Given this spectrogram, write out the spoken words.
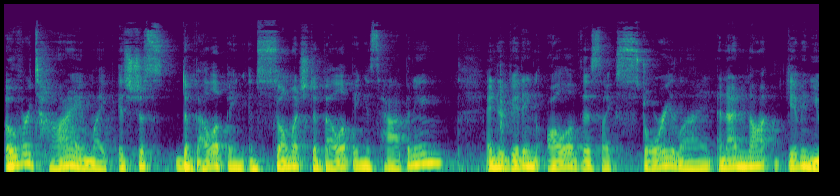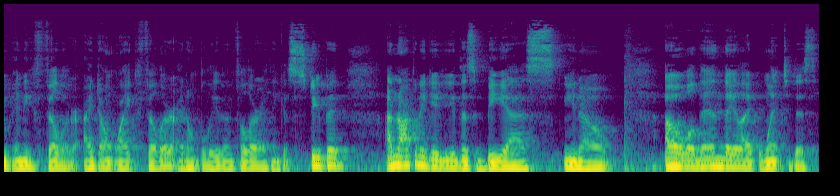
over time, like it's just developing and so much developing is happening. And you're getting all of this like storyline. And I'm not giving you any filler. I don't like filler. I don't believe in filler. I think it's stupid. I'm not going to give you this BS, you know, oh, well, then they like went to this.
